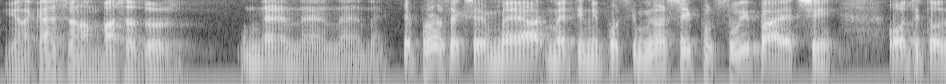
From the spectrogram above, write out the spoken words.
για να κάνεις τον ambassador. Ναι, ναι, ναι, ναι. Και πρόσεξε, με, με την υποσημείωση που σου είπα έτσι, ότι το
